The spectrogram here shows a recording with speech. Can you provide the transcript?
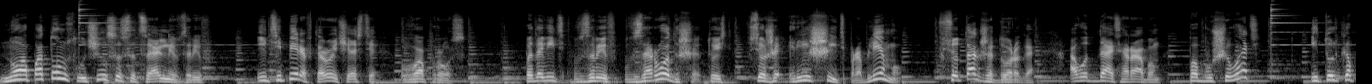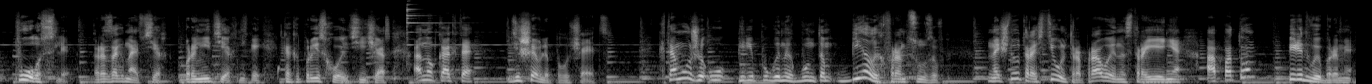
Ну а потом случился социальный взрыв. И теперь о второй части вопрос. Подавить взрыв в зародыше, то есть все же решить проблему, все так же дорого. А вот дать арабам побушевать и только после разогнать всех бронетехникой, как и происходит сейчас, оно как-то дешевле получается. Тому же у перепуганных бунтом белых французов начнут расти ультраправые настроения, а потом, перед выборами,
